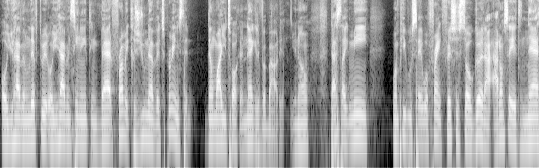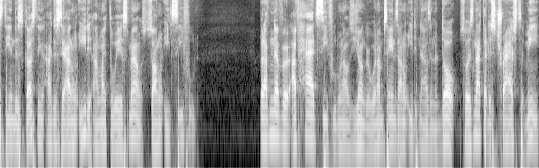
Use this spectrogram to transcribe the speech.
or you haven't lived through it or you haven't seen anything bad from it because you never experienced it, then why are you talking negative about it? You know, that's like me when people say, well, Frank, fish is so good. I, I don't say it's nasty and disgusting. I just say I don't eat it. I don't like the way it smells. So I don't eat seafood. But I've never, I've had seafood when I was younger. What I'm saying is I don't eat it now as an adult. So it's not that it's trash to me.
